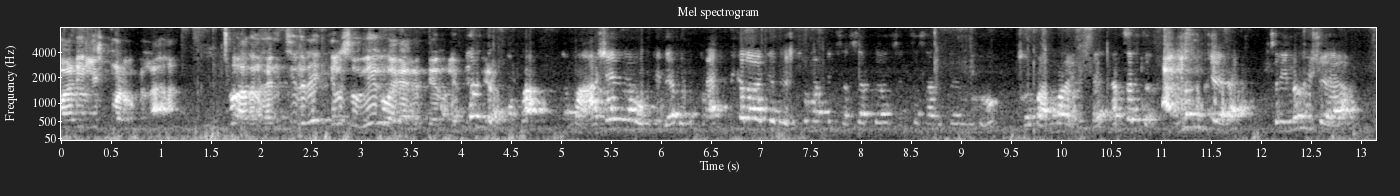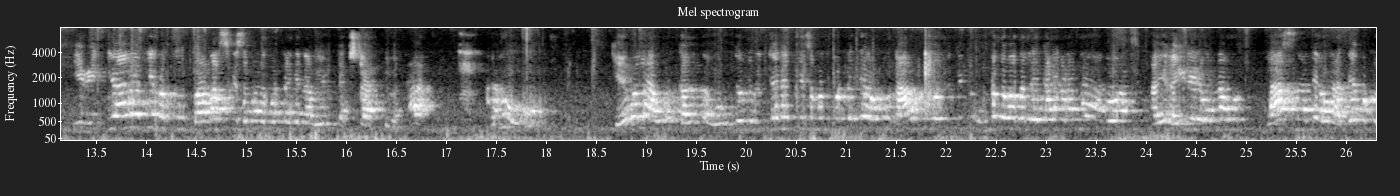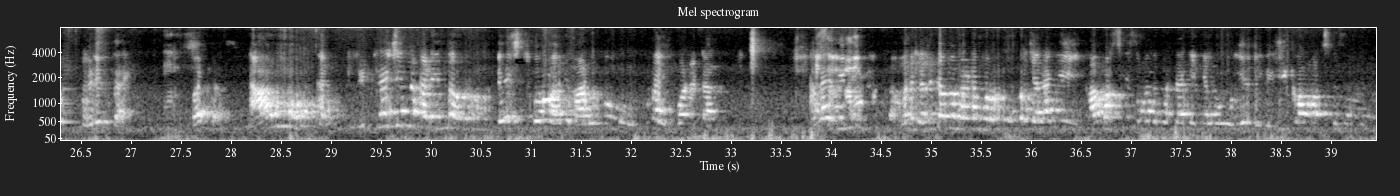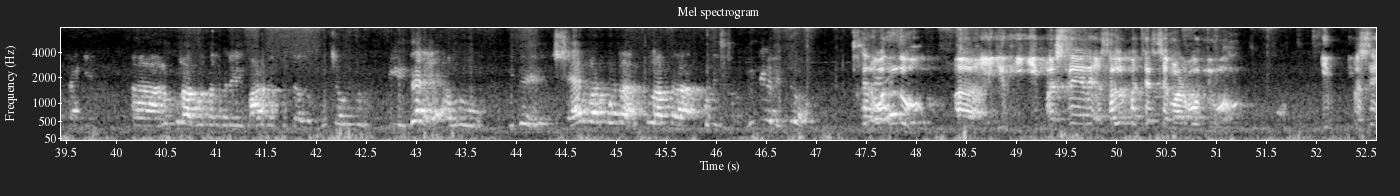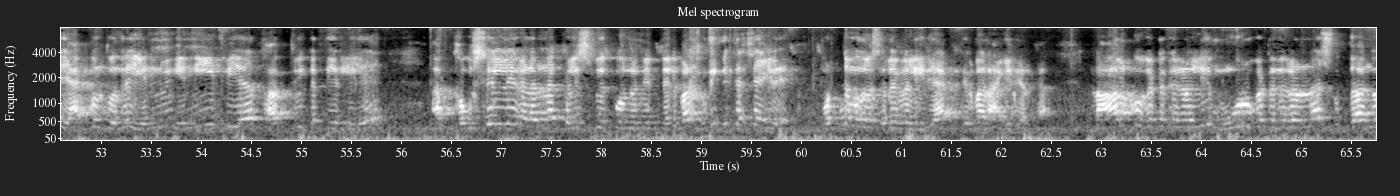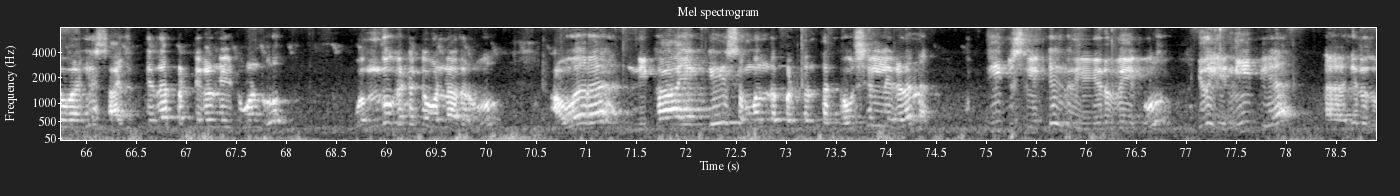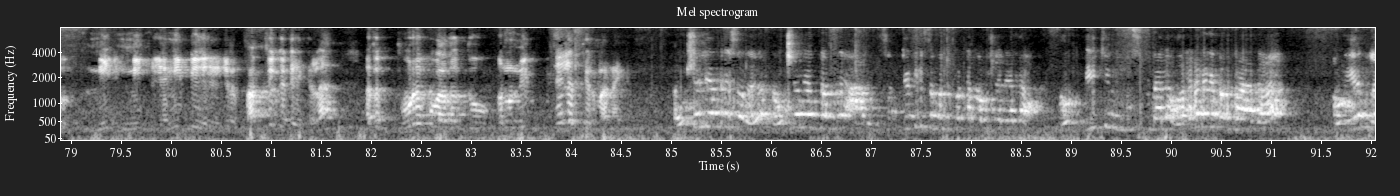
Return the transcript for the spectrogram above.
ಮಾಡಿ ಸಂದರ್ಭದಲ್ಲಿ ಮಾಡಬೇಕು ಅಂತ ಅದು ಮುಂಚೆ ಅವರು ಇದ್ದಾರೆ, ಅವರು ಇದೆ ಶೇರ್ ಮಾಡ್ಕೊಂಡ್ರೆ ಅನುಕೂಲ ಅಂತ ಅನ್ಕೊಂಡಿದ್ರು ಇದ್ರು ಸರ್, ಒಂದು ಈ ಪ್ರಶ್ನೆ ಸ್ವಲ್ಪ ಚರ್ಚೆ ಮಾಡಬಹುದು ನೀವು. ಈ ಪ್ರಶ್ನೆ ಯಾಕೆ ಬಂತು ಅಂದ್ರೆ ಎನ್ ಎನ್ ಇ ಪಿಯ ತಾತ್ವಿಕತೆಯಲ್ಲಿಯೇ ಆ ಕೌಶಲ್ಯಗಳನ್ನ ಕಲಿಸಬೇಕು ಅನ್ನೋ ನಿಟ್ಟಿನಲ್ಲಿ ಬಹಳ ಸುದೀರ್ಘ ಚರ್ಚೆ ಆಗಿದೆ. ಮೊಟ್ಟ ಮೊದಲ ಸಭೆಗಳಲ್ಲಿ ಇದು ಯಾಕೆ ತೀರ್ಮಾನ ಆಗಿದೆ ಅಂತ. ನಾಲ್ಕು ಘಟಕಗಳಲ್ಲಿ ಮೂರು ಘಟಕಗಳನ್ನ ಶುದ್ಧಾಂಗವಾಗಿ ಸಾಹಿತ್ಯದ ಪಠ್ಯಗಳನ್ನ ಇಟ್ಟುಕೊಂಡು ಒಂದು ಘಟಕವನ್ನಾದರೂ ಅವರ ನಿಕಾಯಕ್ಕೆ ಸಂಬಂಧಪಟ್ಟಂತ ಕೌಶಲ್ಯಗಳನ್ನ ಉದ್ದೀಪಿಸಲಿಕ್ಕೆ ಇದು ಇರಬೇಕು. ಇದು ಎನ್ ಇ ಪಿಯ ಇರೋದು ಎನ್ ಇ ಪಿ ತಾತ್ವಿಕತೆ ಐತಲ್ಲ ಅದಕ್ಕೆ ಪೂರಕವಾದದ್ದು ಅನ್ನೋ ನಿಟ್ಟಿನಲ್ಲಿ ತೀರ್ಮಾನ ಆಗಿದೆ. ಕೌಶಲ್ಯ ಅಂದ್ರೆ ಸರ್, ಕೌಶಲ್ಯ ಅಂತಂದ್ರೆ ಆ ಸಬ್ಜೆಕ್ಟಿಗೆ ಸಂಬಂಧಪಟ್ಟ ಕೌಶಲ್ಯ ಅಲ್ಲ. ಅವ್ರು ಟೀಚಿಂಗ್ ಮುಗಿಸಿದ ಮೇಲೆ ಹೊರಗಡೆ ಬಂದಾಗ ಅವ್ರು ಏನು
